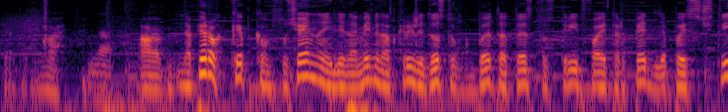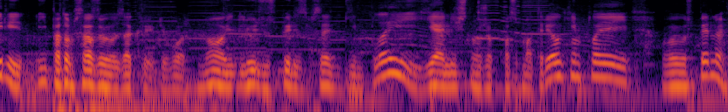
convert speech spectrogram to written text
такая, а. Да. А, во-первых, Capcom случайно или намеренно открыли доступ к бета-тесту Street Fighter 5 для PS4 и потом сразу его закрыли. Вот. Но люди успели записать геймплей, я лично уже посмотрел геймплей. Вы успели?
